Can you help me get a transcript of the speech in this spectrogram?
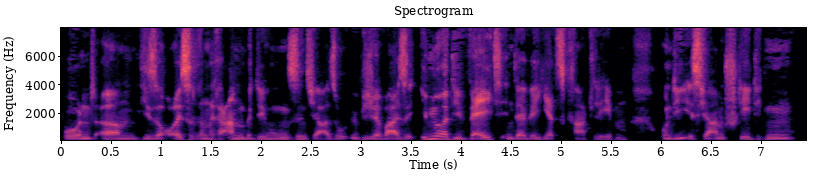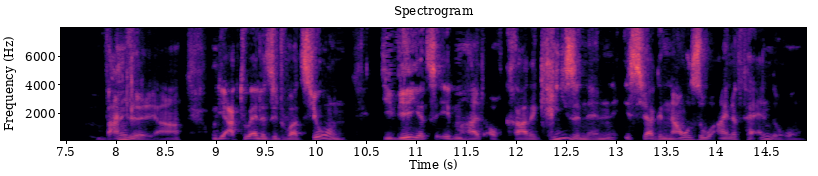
Und ähm, diese äußeren Rahmenbedingungen sind ja also üblicherweise immer die Welt, in der wir jetzt gerade leben. Und die ist ja im stetigen Wandel, ja. Und die aktuelle Situation, die wir jetzt eben halt auch gerade Krise nennen, ist ja genau so eine Veränderung.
